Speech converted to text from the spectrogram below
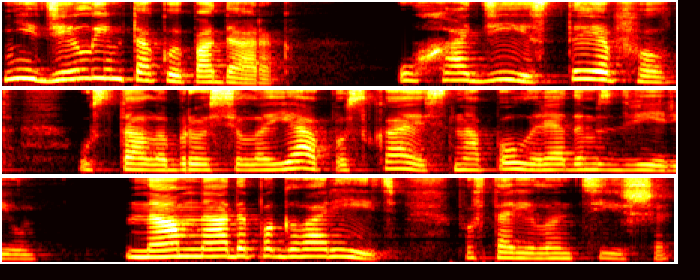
Не делай им такой подарок». «Уходи, Степфолд», – устало бросила я, опускаясь на пол рядом с дверью. «Нам надо поговорить», – повторил он тише.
